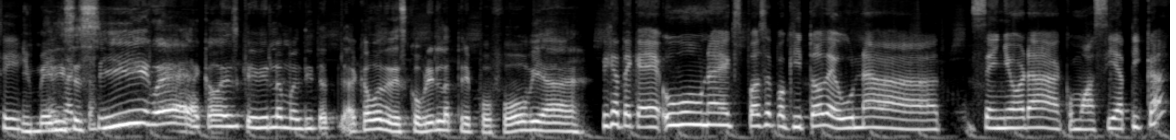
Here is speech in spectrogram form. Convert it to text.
Sí. Y me dice, exacto. sí, güey, acabo de escribir la maldita, acabo de descubrir la tripofobia. Fíjate que hubo una expo hace poquito de una señora como asiática.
